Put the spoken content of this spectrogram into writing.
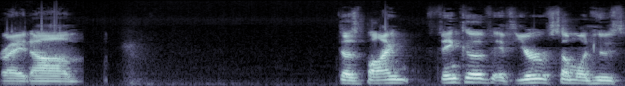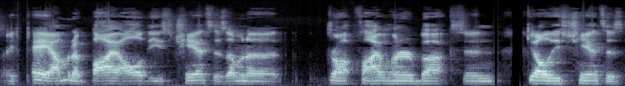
right? Um, does buying think of if you're someone who's like, hey, I'm going to buy all these chances. I'm going to drop 500 bucks and get all these chances.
